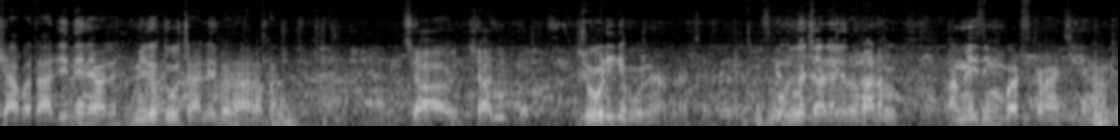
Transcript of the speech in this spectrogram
क्या बता दी देने वाले? मुझे तो दो चालीस बता रहा था। चार चालीस बता। जोड़ी के बोल रहे हैं आपने अच्छे से। इसके दो चालीस बता दो। अमेजिंग बर्ड्स कराची के नाम से।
